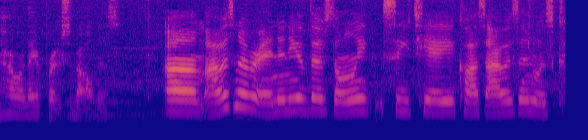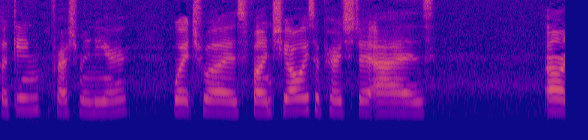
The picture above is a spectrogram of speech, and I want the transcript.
how are they approached about all this Um, I was never in any of those. The only CTAE class I was in was cooking freshman year, which was fun. She always approached it as I don't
